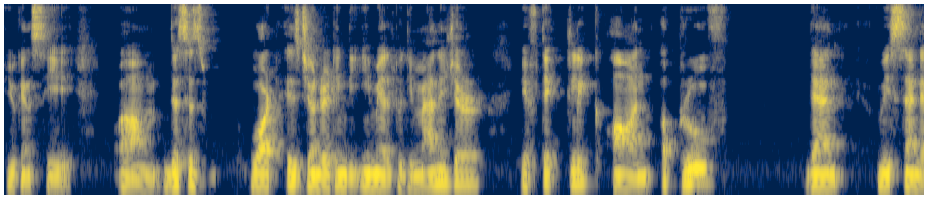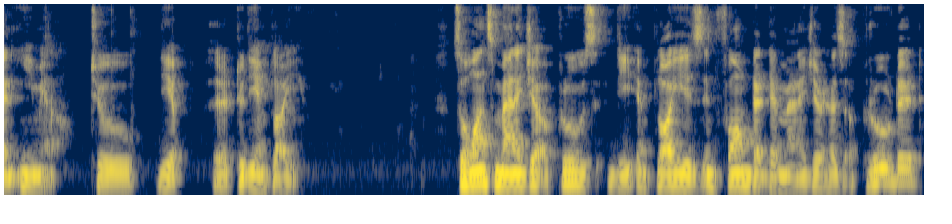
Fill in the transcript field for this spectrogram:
you can see um, this is what is generating the email to the manager. If they click on approve, then we send an email to the uh, to the employee. So once manager approves, the employee is informed that their manager has approved it.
